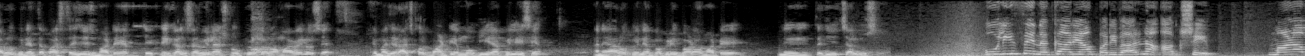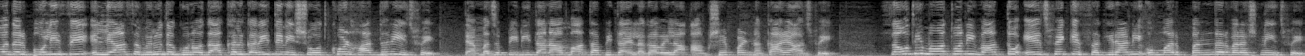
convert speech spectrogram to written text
આરોપીને તપાસ થઈ જ માટે ટેકનિકલ સર્વેલન્સનો ઉપયોગ કરવામાં આવેલો છે. તેમજ રાજકોટમાં ટીમ મોકલી આપેલી છે અને આરોપીને પકડી પાડવા માટેની તજવીજ ચાલુ છે. પોલીસે નકાર્યા પરિવારના આક્ષેપ. માણાવદર પોલીસે ઇલિયાસ વિરુદ્ધ ગુનો દાખલ કરી તેની શોધખોળ હાથ ધરી છે. તેમજ પીડિતાના માતા પિતાએ લગાવેલા આક્ષેપ પણ નકાર્યા છે. સૌથી મહત્વની વાત તો એ છે કે સગીરાની ઉંમર પંદર વર્ષની છે.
